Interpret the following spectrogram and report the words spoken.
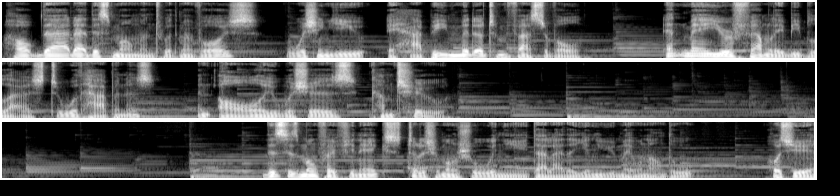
Hope that at this moment, with my voice, wishing you a happy Mid Autumn Festival, and may your family be blessed with happiness and all your wishes come true. This is 孟非 Phoenix，这里是孟叔为你带来的英语美文朗读。或许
